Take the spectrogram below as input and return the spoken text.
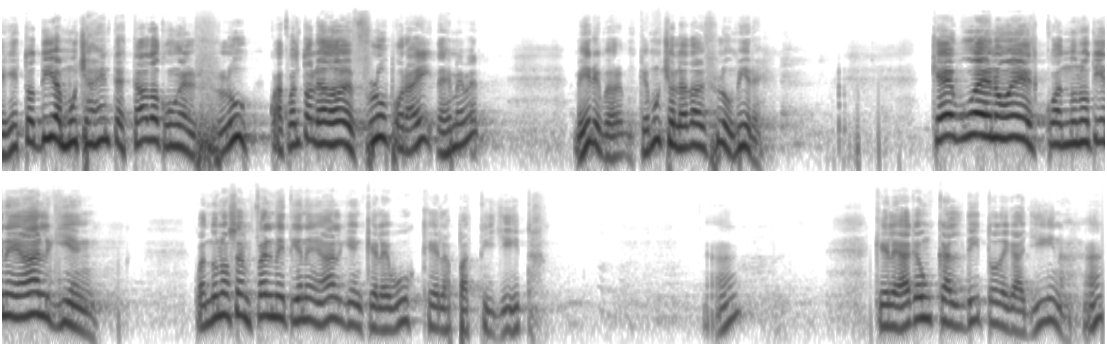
En estos días mucha gente ha estado con el flu. ¿A cuánto le ha dado el flu por ahí? Déjeme ver. Mire, que mucho le ha dado el flu, mire. Qué bueno es cuando uno tiene a alguien, cuando uno se enferma y tiene a alguien que le busque las pastillitas. ¿Ah? Que le haga un caldito de gallina. ¿ah?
